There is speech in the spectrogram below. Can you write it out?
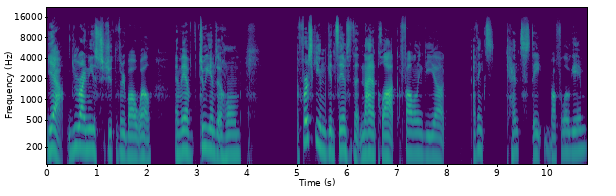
yeah, URI needs to shoot the three ball well. And they have two games at home. The first game against Samson's at nine o'clock, following the uh, I think Kent State Buffalo game.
